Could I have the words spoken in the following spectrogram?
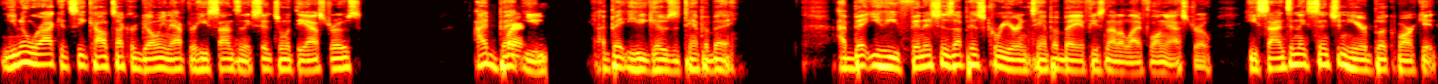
You know where I could see Kyle Tucker going after he signs an extension with the Astros? I bet Where? you, I bet you he goes to Tampa Bay. I bet you he finishes up his career in Tampa Bay if he's not a lifelong Astro. He signs an extension here, bookmark it,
